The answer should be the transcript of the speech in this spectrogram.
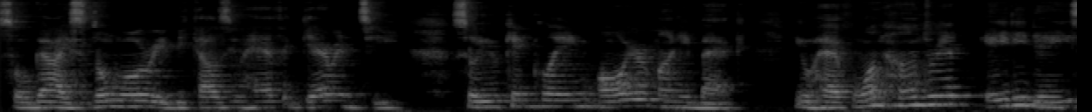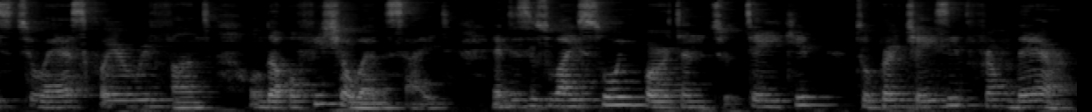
so guys, don't worry because you have a guarantee. So you can claim all your money back. You have 180 days to ask for your refund on the official website. And this is why it's so important to take it, to purchase it from there.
